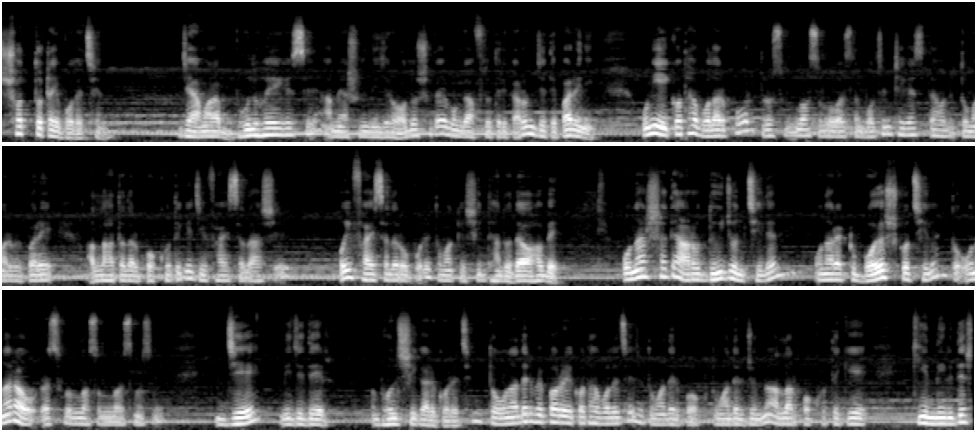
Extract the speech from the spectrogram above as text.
সত্যটাই বলেছেন যে আমার ভুল হয়ে গেছে, আমি আসলে নিজের অলসতা এবং গাফলতের কারণ যেতে পারিনি। উনি এই কথা বলার পর রসুল্লাহ সাল্লাহ আসলাম বলছেন, ঠিক আছে, তাহলে তোমার ব্যাপারে আল্লাহ তালার পক্ষ থেকে যে ফায়সালা আসে ওই ফায়সালার ওপরে তোমাকে সিদ্ধান্ত দেওয়া হবে। ওনার সাথে আরও দুইজন ছিলেন, ওনারা একটু বয়স্ক ছিলেন, তো ওনারাও রসুল্লাহ সাল্লাহ যে নিজেদের ভুল স্বীকার করেছেন। তো ওনাদের ব্যাপারে এই কথা বলেছে যে তোমাদের তোমাদের জন্য আল্লাহর পক্ষ থেকে কি নির্দেশ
